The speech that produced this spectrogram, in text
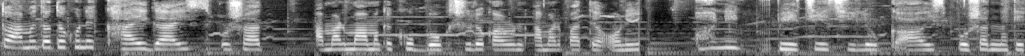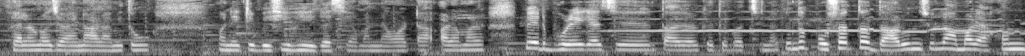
তো আমি ততক্ষণে খাই গাইস প্রসাদ। আমার মা আমাকে খুব বকছিল, কারণ আমার পাতে অনেক অনেক বেঁচে ছিল। গাইস প্রসাদ নাকি ফেলানো যায় না। আর আমি তো মানে একটু বেশি হয়ে গেছে আমার নেওয়াটা। আর আমার পেট ভরে গেছে তাই আর খেতে পাচ্ছি না। কিন্তু প্রসাদটা দারুণ ছিল। আমার এখন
